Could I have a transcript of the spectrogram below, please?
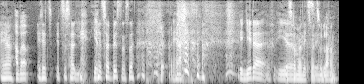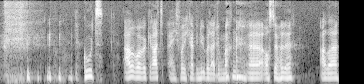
Ja. Aber jetzt, jetzt ist halt, Jetzt- jetzt, halt Business, ne? ja, in jeder Ehe. Jetzt haben wir nichts mehr zu lachen. Gut. Aber weil wir gerade, ich wollte gerade eine Überleitung machen, äh, aus der Hölle. Aber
